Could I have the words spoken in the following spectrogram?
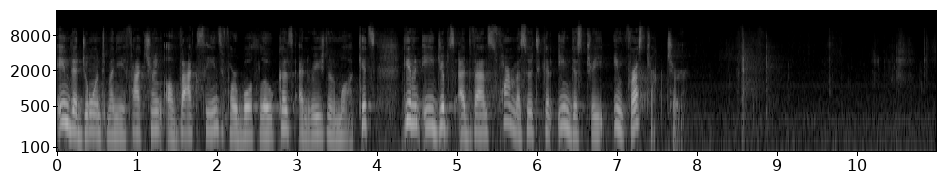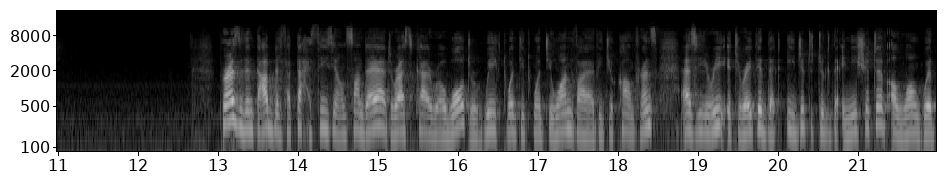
in the joint manufacturing of vaccines for both locals and regional markets, given Egypt's advanced pharmaceutical industry infrastructure. President Abdel Fattah el-Sisi on Sunday addressed Cairo Water Week 2021 via video conference as he reiterated that Egypt took the initiative along with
